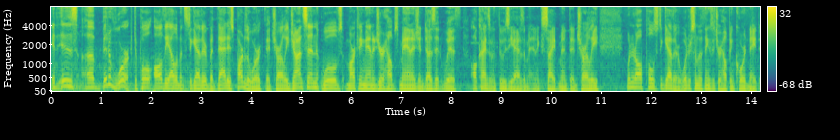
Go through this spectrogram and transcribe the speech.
it is a bit of work to pull all the elements together, but that is part of the work that Charlie Johnson, Wolves marketing manager, helps manage and does it with all kinds of enthusiasm and excitement. And Charlie, when it all pulls together, what are some of the things that you're helping coordinate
